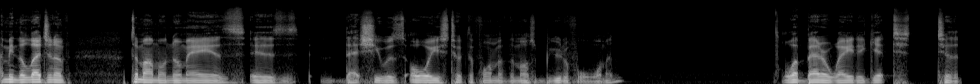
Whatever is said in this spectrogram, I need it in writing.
I mean, the legend of Tamamo no Mae is is that she was always took the form of the most beautiful woman. What better way to get to the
